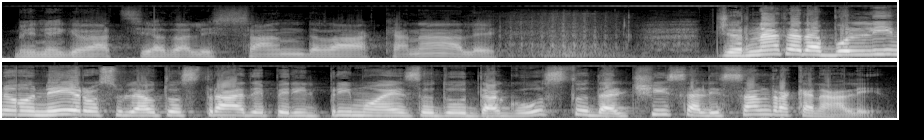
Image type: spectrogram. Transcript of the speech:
Bene, grazie ad Alessandra Canale. Giornata da bollino nero sulle autostrade per il primo esodo d'agosto dal CIS Alessandra Canale.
